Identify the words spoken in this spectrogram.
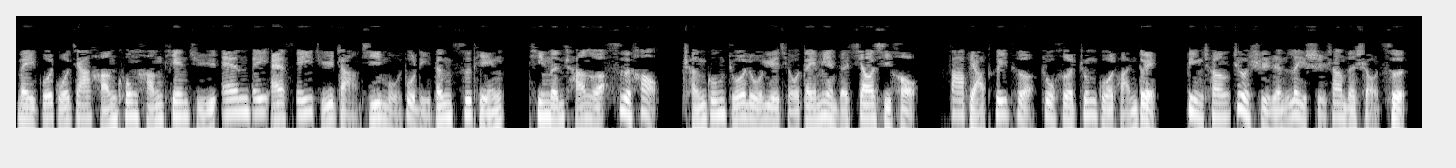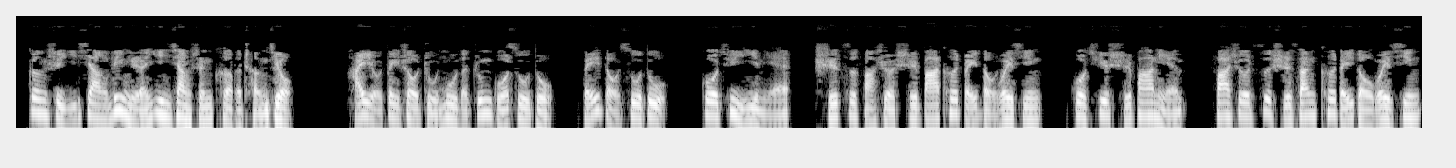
美国国家航空航天局 NASA 局长吉姆·布里登斯廷听闻嫦娥四号成功着陆月球背面的消息后，发表推特祝贺中国团队，并称这是人类史上的首次，更是一项令人印象深刻的成就。还有备受瞩目的中国速度北斗速度，过去一年十次发射十八颗北斗卫星，过去十八年发射四十三颗北斗卫星。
